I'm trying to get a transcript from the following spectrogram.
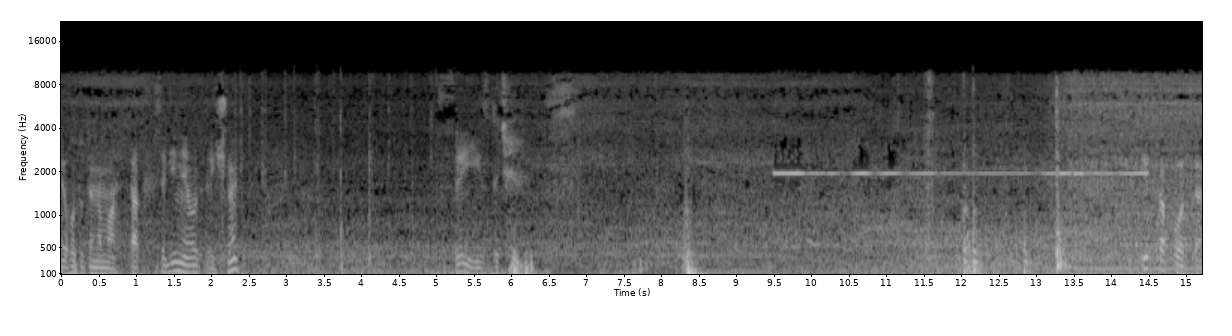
його тут і нема. Так, сидіння електричне. Все їздить. Під капотка.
